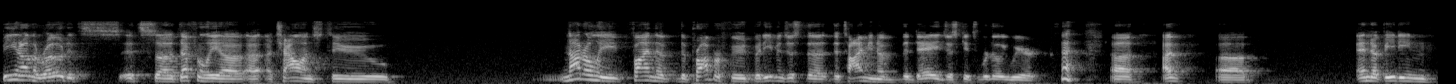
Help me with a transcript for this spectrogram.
being on the road, it's it's uh, definitely a, a, challenge to not only find the, the proper food, but even just the, the timing of the day just gets really weird. uh, I've uh, end up eating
